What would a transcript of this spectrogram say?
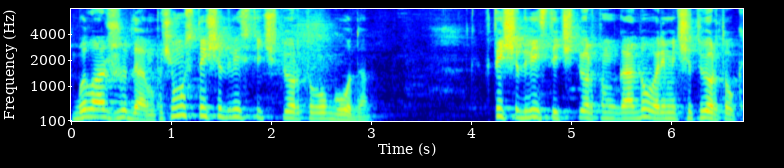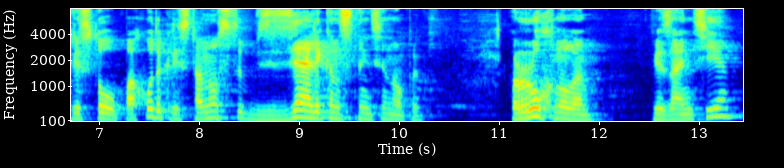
было ожидаемо. Почему с 1204 года? В 1204 году, во время четвертого крестового похода, крестоносцы взяли Константинополь. Рухнула Византия,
